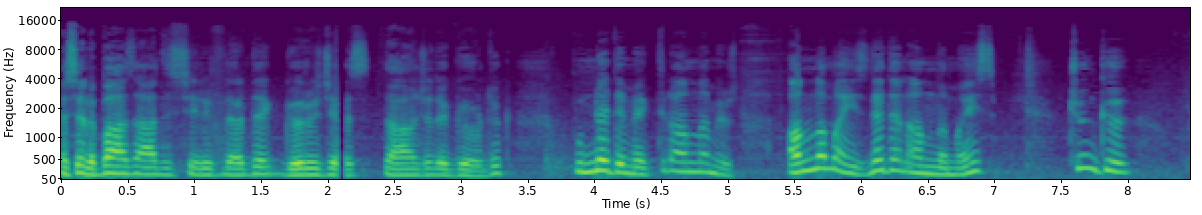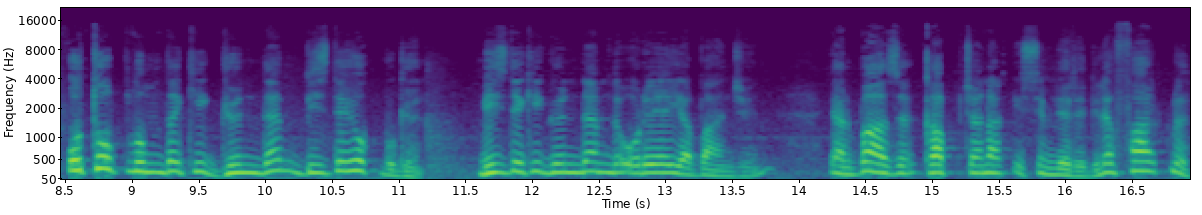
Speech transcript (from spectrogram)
Mesela bazı hadis-i şeriflerde göreceğiz, daha önce de gördük. Bu ne demektir anlamıyoruz. Anlamayız. Neden anlamayız? Çünkü o toplumdaki gündem bizde yok bugün. Bizdeki gündem de oraya yabancı. Yani bazı kapçanak isimleri bile farklı.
